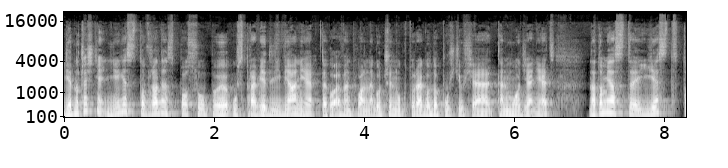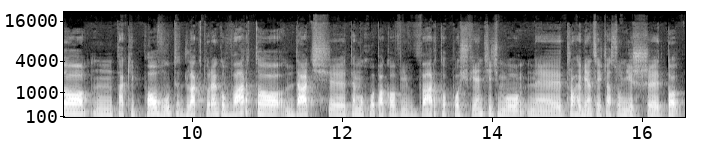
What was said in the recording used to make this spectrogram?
Jednocześnie nie jest to w żaden sposób y, usprawiedliwianie tego ewentualnego czynu, którego dopuścił się ten młodzieniec. Natomiast jest to mm, taki powód, dla którego warto dać y, temu chłopakowi, warto poświęcić mu trochę więcej czasu niż to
